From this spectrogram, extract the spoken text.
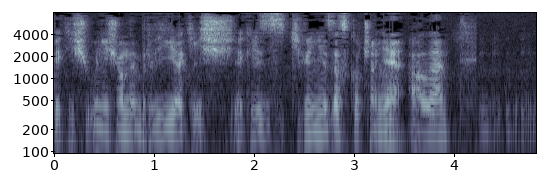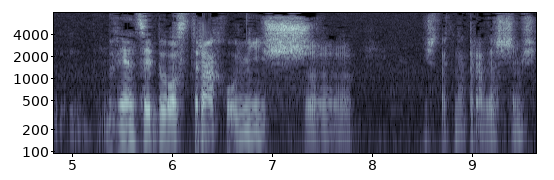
jakieś uniesione brwi, jakieś, jakieś zdziwienie, zaskoczenie, ale więcej było strachu niż, niż tak naprawdę z czymś,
